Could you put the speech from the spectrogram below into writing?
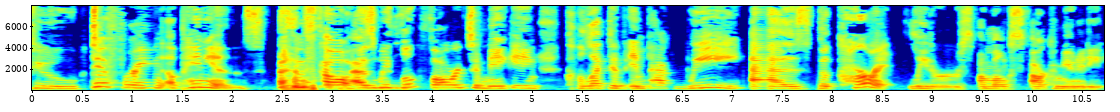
to differing opinions. And so, as we look forward to making collective impact, we, as the current leaders amongst our community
